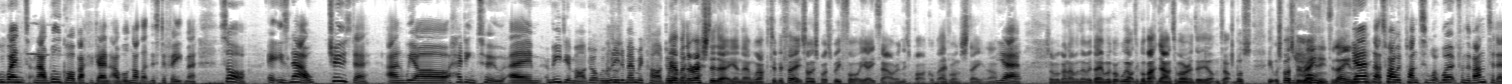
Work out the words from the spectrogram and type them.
we went, and I will go back again. I will not let this defeat me. So it is now Tuesday. And we are heading to um, a MediaMarkt, don't we? We need a memory card, don't we we? have an arrest today, and then we're to be fair, it's only supposed to be 48 hour in this park up. Everyone's staying, aren't Yeah. So, so we're going to have another day. We've got, we want to go back down tomorrow and do the open top bus. It was supposed to be raining today, isn't yeah, it? that's why we planned to work from the van today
